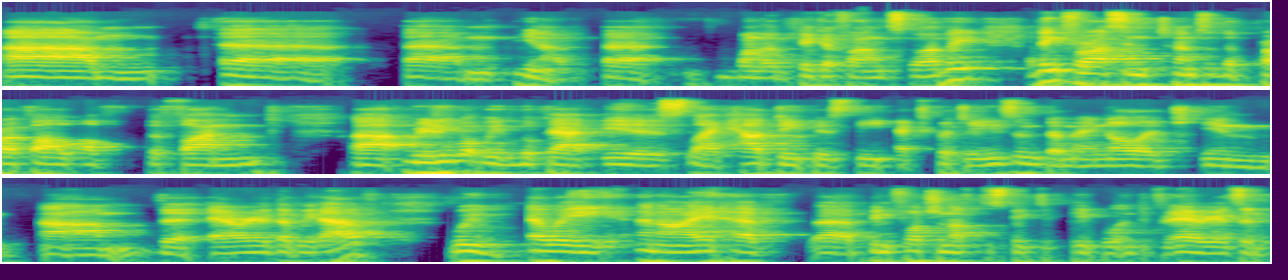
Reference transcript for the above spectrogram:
um, uh, um, you know, uh, one of the bigger funds globally. I think for us, in terms of the profile of the fund, uh, really what we look at is like how deep is the expertise and domain knowledge in um, the area that we have. We, Ellie and I have uh, been fortunate enough to speak to people in different areas and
